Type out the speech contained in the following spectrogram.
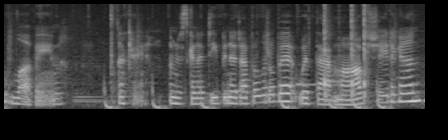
Loving. Okay, I'm just gonna deepen it up a little bit with that mauve shade again.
